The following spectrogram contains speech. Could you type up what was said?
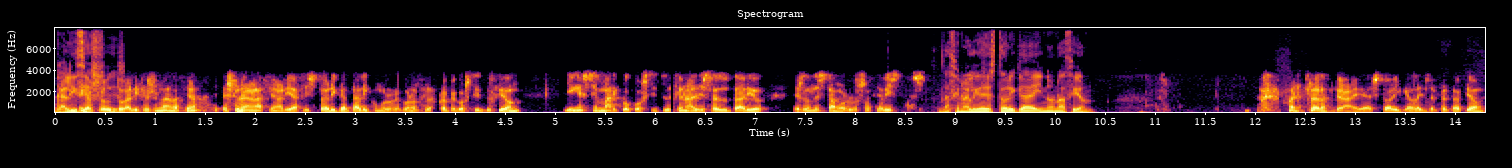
Galicia es, Galicia es una nación, es una nacionalidad histórica tal y como lo reconoce la propia Constitución y en ese marco constitucional y estatutario es donde estamos los socialistas. Nacionalidad histórica y no nación. Bueno, es la nacionalidad histórica, la interpretación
